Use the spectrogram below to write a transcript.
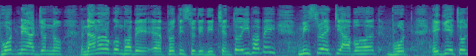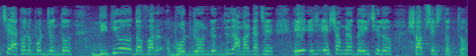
ভোট নেওয়ার জন্য নানা রকম ভাবে আহ, প্রতিশ্রুতি দিচ্ছেন। তো এইভাবেই মিশ্র একটি আবহাওয়া ভোট এগিয়ে চলছে। এখনও পর্যন্ত দ্বিতীয় দফার ভোট গ্রহণ কিন্তু আমার কাছে এ- সংক্রান্ত এই ছিল সবশেষ তথ্য।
